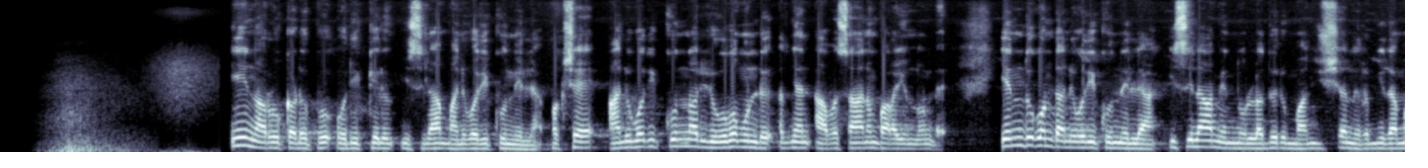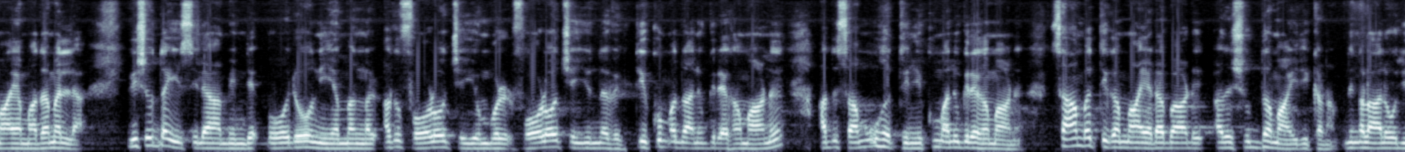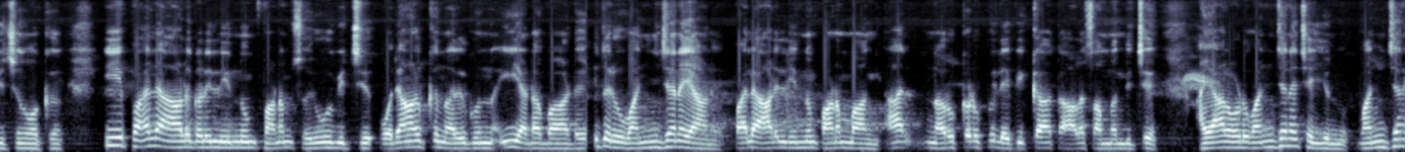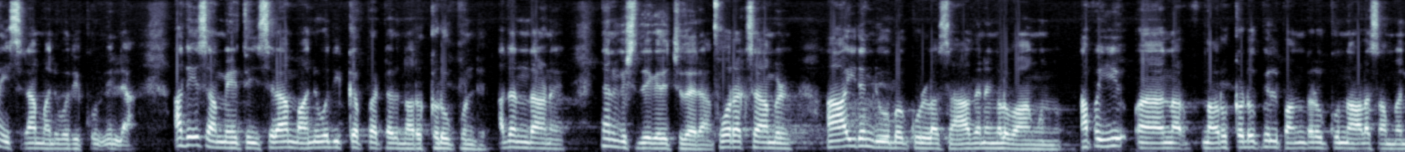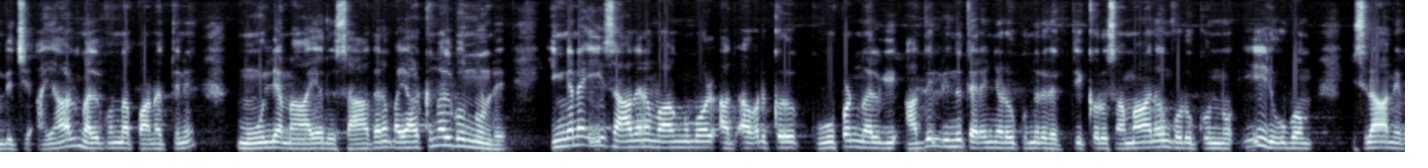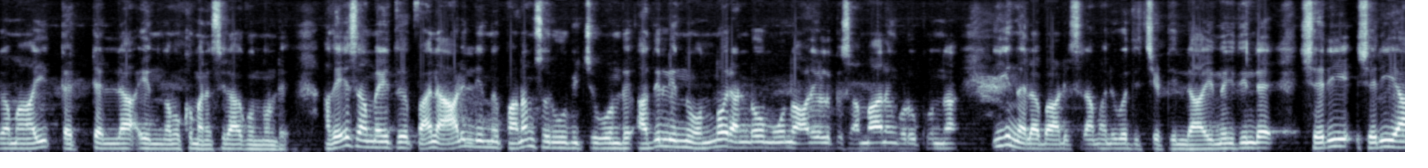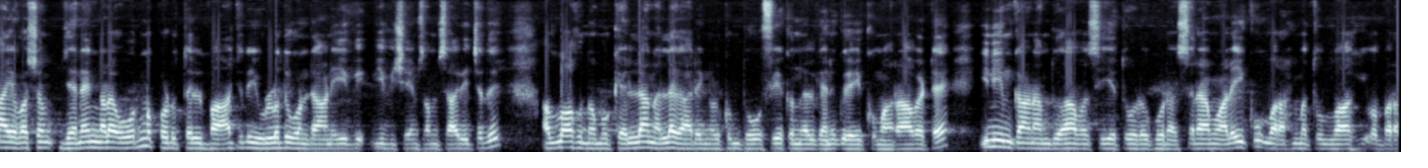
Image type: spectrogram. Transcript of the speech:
ഈ നറുക്കെടുപ്പ് ഒരിക്കലും ഇസ്ലാം അനുവദിക്കുന്നില്ല. പക്ഷേ അനുവദിക്കുന്ന ഒരു രൂപമുണ്ട് അത് ഞാൻ അവസാനം പറയുന്നുണ്ട്. എന്തുകൊണ്ട് അനുവദിക്കുന്നില്ല? ഇസ്ലാം എന്നുള്ളത് ഒരു മനുഷ്യ നിർമ്മിതമായ മതമല്ല. വിശുദ്ധ ഇസ്ലാമിന്റെ ഓരോ നിയമങ്ങൾ അത് ഫോളോ ചെയ്യുമ്പോൾ ഫോളോ ചെയ്യുന്ന വ്യക്തിക്കും അത് അനുഗ്രഹമാണ് അത് സമൂഹത്തിനേക്കും അനുഗ്രഹമാണ്. സാമ്പത്തികമായ ഇടപാട് അത് ശുദ്ധമായിരിക്കണം. നിങ്ങൾ ആലോചിച്ച് നോക്ക് ഈ പല ആളുകളിൽ നിന്നും പണം സ്വരൂപിച്ച് ഒരാൾക്ക് നൽകുന്ന ഈ ഇടപാട് ഇതൊരു വഞ്ചനയാണ്. പല ആളിൽ നിന്നും പണം വാങ്ങി ആ നറുക്കെടുപ്പ് ലഭിക്കാത്ത ആളെ സംബന്ധിച്ച് അയാളോട് വഞ്ചന ചെയ്യുന്നു. വഞ്ചന ഇസ്ലാം അനുവദിക്കുന്നില്ല. അതേ സമയത്ത് ഇസ്ലാം അനുവദിക്കപ്പെട്ട ഒരു നറുക്കെടുപ്പുണ്ട്. അതെന്താണ്? ഞാൻ വിശദീകരിച്ചു തരാം. ഫോർ എക്സാമ്പിൾ ആയിരം രൂപക്കുള്ള സാധനങ്ങൾ വാങ്ങുന്നു. അപ്പൊ ഈ നറുക്കെടുപ്പിൽ പങ്കെടുക്കുന്ന ആളെ സംബന്ധിച്ച് അയാൾ നൽകുന്ന പണത്തിന് മൂല്യമായ ഒരു സാധനം അയാൾക്ക് നൽകുന്നുണ്ട്. ഇങ്ങനെ ഈ സാധനം വാങ്ങുമ്പോൾ അത് അവർക്കൊരു കൂപ്പൺ നൽകി അതിൽ നിന്ന് തിരഞ്ഞെടുക്കുന്ന ഒരു വ്യക്തിക്ക് ഒരു സമ്മാനവും കൊടുക്കുന്നു. ഈ രൂപം ഇസ്ലാമികമായി തെറ്റല്ല എന്ന് നമുക്ക് മനസ്സിലാകുന്നുണ്ട്. അതേ സമയത്ത് പല ആളിൽ നിന്ന് പണം സ്വരൂപിച്ചുകൊണ്ട് അതിൽ നിന്ന് ഒന്നോ രണ്ടോ മൂന്നോ ആളുകൾക്ക് സമ്മാനം കൊടുക്കുന്ന ഈ നിലപാട് ഇസ്ലാം അനുവദിച്ചിട്ടില്ല എന്ന് ഇതിന്റെ ശരി ശരിയായ വശം ജനങ്ങളെ ഓർമ്മപ്പെടുത്തൽ ബാധ്യതയുള്ളത് കൊണ്ടാണ് ഈ ഈ വിഷയം സംസാരിച്ചത്. അള്ളാഹു നമുക്ക് എല്ലാ നല്ല കാര്യങ്ങൾക്കും തോഫിയൊക്കെ നൽകി അനുഗ്രഹിക്കുമാറാവട്ടെ. ഇനിയും കാണാം ദുആ വസീയത്തോടു കൂടെ അസ്സലാമു അലൈക്കും വറഹ്മത്തുള്ളാഹി വബറ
